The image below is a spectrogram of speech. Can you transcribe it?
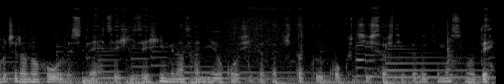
こちらの方ですねぜひぜひ皆さんにお越しいただきたく告知させていただきますので、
